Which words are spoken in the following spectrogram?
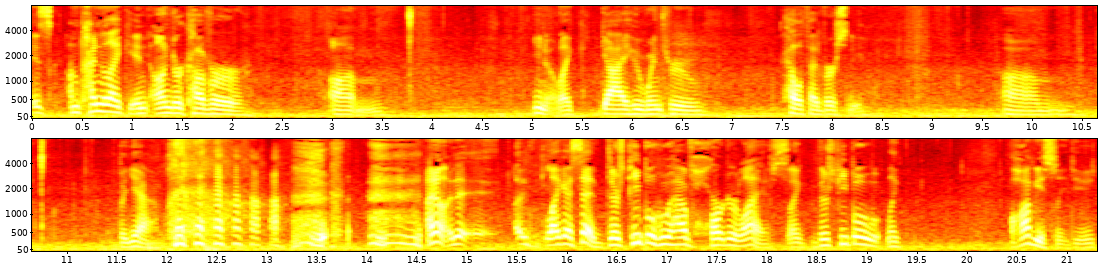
it's I'm kind of like an undercover, um, you know, like guy who went through health adversity. Um, but yeah. I know. Uh, like I said, there's people who have harder lives. Like, there's people, like, obviously, dude,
